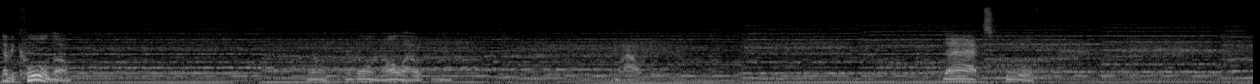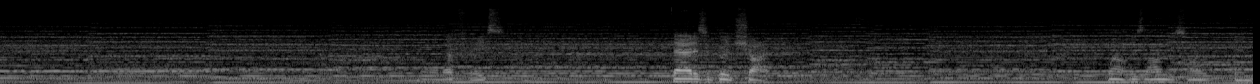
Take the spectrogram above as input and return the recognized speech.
That'd be cool though. No, they're going all out. Wow. That's cool. That face. That is a good shot. Wow, his arms are so thin.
